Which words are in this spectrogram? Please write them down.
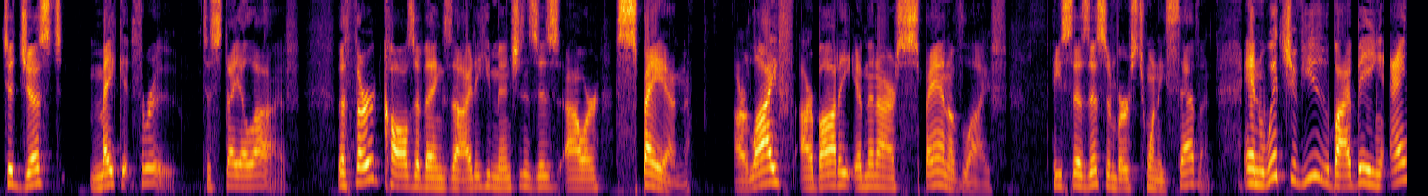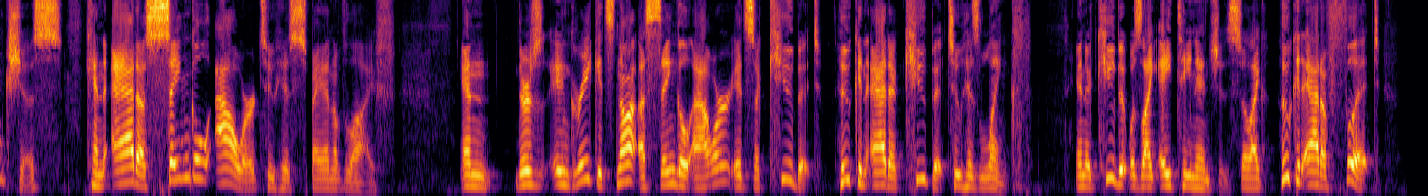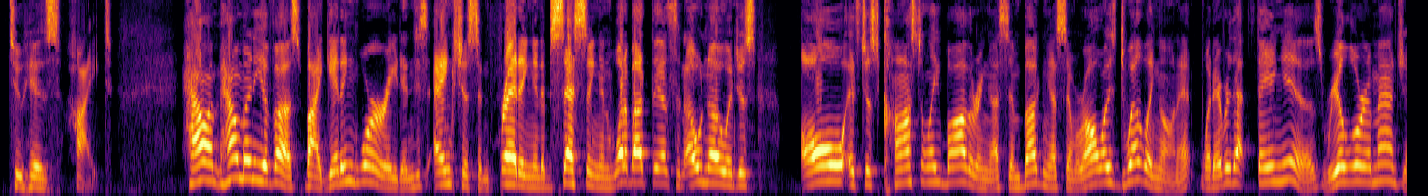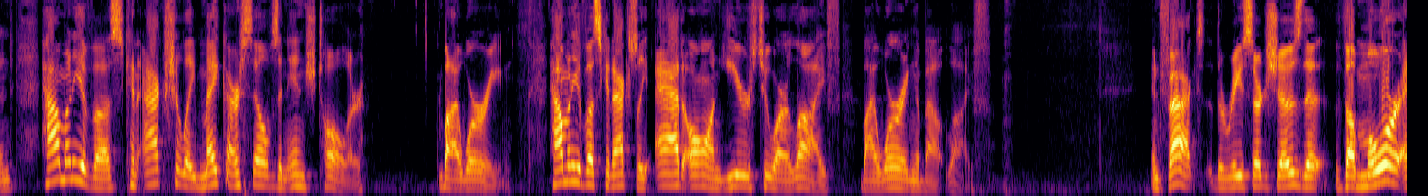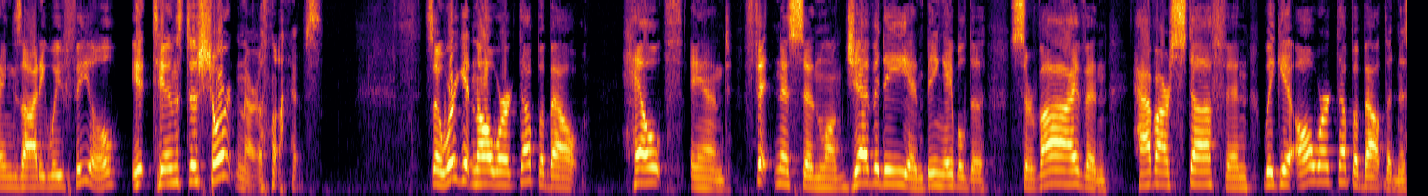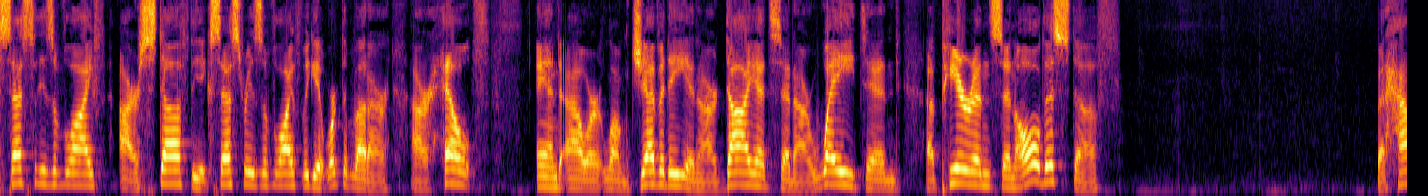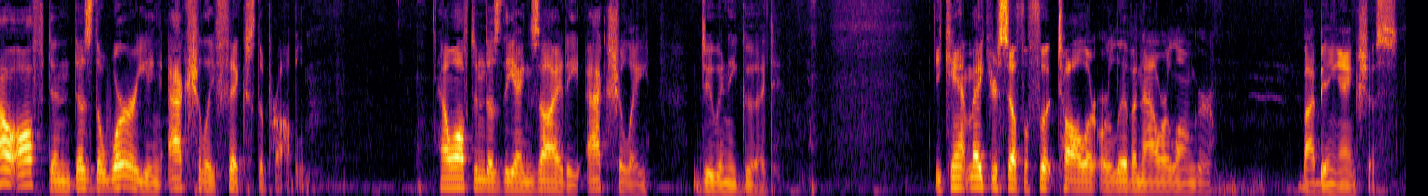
to just make it through, to stay alive. The third cause of anxiety he mentions is our span our life, our body, and then our span of life. He says this in verse 27 And which of you, by being anxious, can add a single hour to his span of life? And there's in Greek, it's not a single hour, it's a cubit. Who can add a cubit to his length? And a cubit was like 18 inches. So, like, who could add a foot to his height? How, how many of us, by getting worried and just anxious and fretting and obsessing and what about this and oh no, and just all, it's just constantly bothering us and bugging us and we're always dwelling on it, whatever that thing is, real or imagined, how many of us can actually make ourselves an inch taller by worrying? How many of us can actually add on years to our life by worrying about life? In fact, the research shows that the more anxiety we feel, it tends to shorten our lives. So we're getting all worked up about health and fitness and longevity and being able to survive and have our stuff. And we get all worked up about the necessities of life, our stuff, the accessories of life. We get worked up about our, our health and our longevity and our diets and our weight and appearance and all this stuff. But how often does the worrying actually fix the problem? How often does the anxiety actually do any good? You can't make yourself a foot taller or live an hour longer by being anxious.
